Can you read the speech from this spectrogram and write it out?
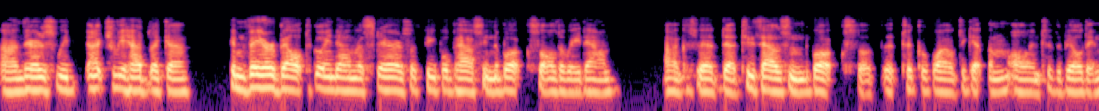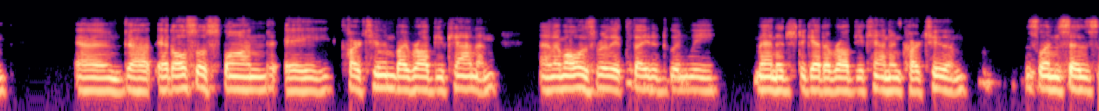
And there's, we actually had like a conveyor belt going down the stairs with people passing the books all the way down because uh, we had uh, 2,000 books, so it took a while to get them all into the building. And uh, it also spawned a cartoon by Rob Buchanan. And I'm always really excited when we manage to get a Rob Buchanan cartoon. This one says,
